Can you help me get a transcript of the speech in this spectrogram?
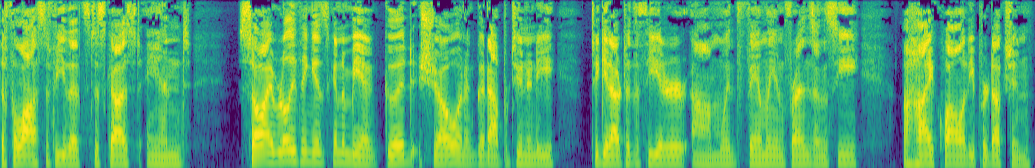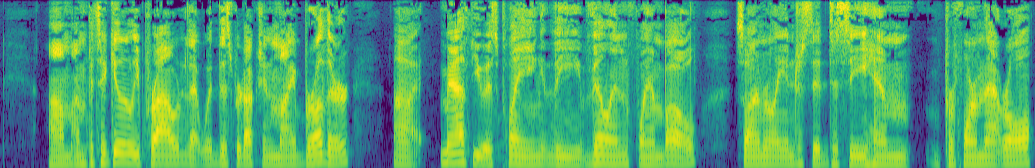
the philosophy that's discussed. And so I really think it's going to be a good show and a good opportunity to get out to the theater um, with family and friends and see a high quality production. Um, I'm particularly proud that with this production, my brother, uh, Matthew is playing the villain Flambeau. So I'm really interested to see him perform that role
